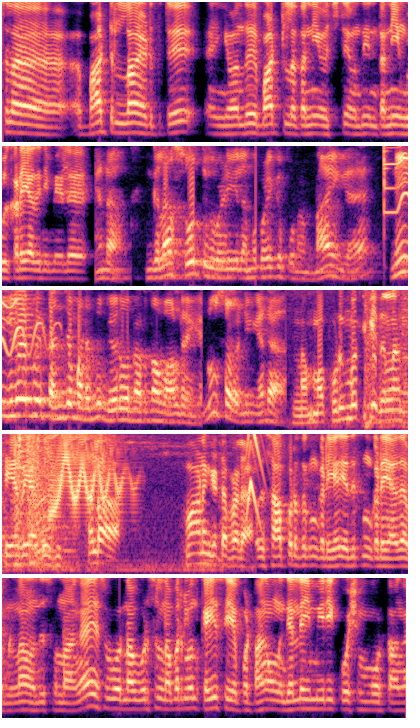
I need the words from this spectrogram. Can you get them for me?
சில பாட்டில்லாம் எடுத்துட்டு இங்க வந்து பாட்டில்ல தண்ணி வச்சுட்டு வந்து இந்த தண்ணி உங்களுக்கு கிடையாது இனிமேல். ஏண்டா இங்கெல்லாம் சோத்துக்கு வழி இல்லாம குழைக்க போனோம் நாய்ங்க நீங்களே போய் தஞ்சம் அடைந்து வேறொரு நாடு தான் வாழ்றீங்க. லூசாடா நீங்க ஏண்டா? நம்ம குடும்பத்துக்கு இதெல்லாம் தேவையா மானம் கெட்ட பல அது சாப்பிட்றதுக்கும் கிடையாது எதுக்கும் கிடையாது அப்படின்லாம் வந்து சொன்னாங்க So, ஒரு ந- ஒரு சில நபர்கள் வந்து கைது செய்யப்பட்டாங்க அவங்க எல்லை மீறி கோஷம் போட்டாங்க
